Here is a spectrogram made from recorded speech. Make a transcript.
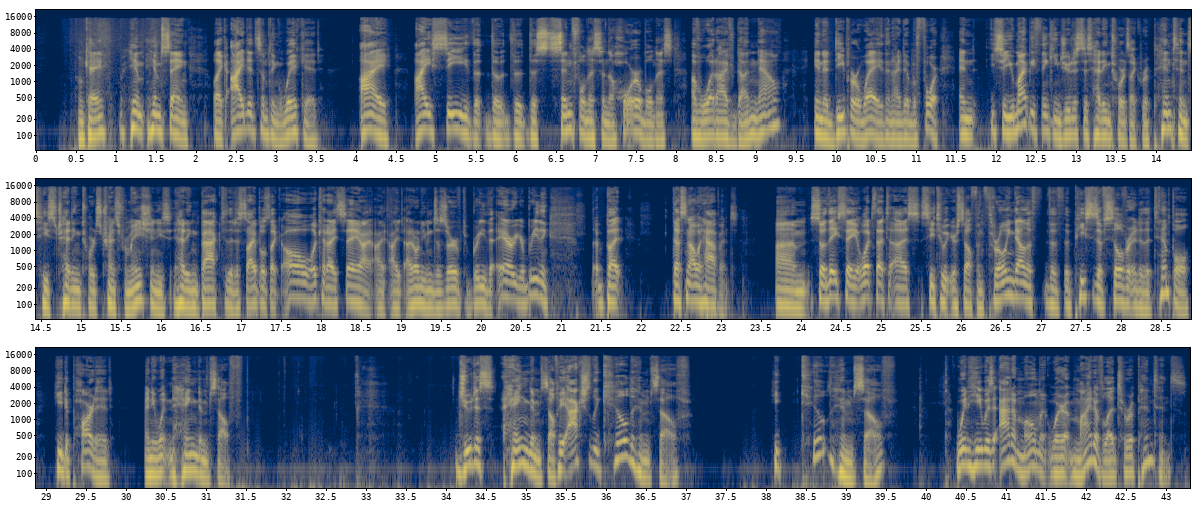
Okay? Him him saying, like, I did something wicked. I I see the the the, the sinfulness and the horribleness of what I've done now in a deeper way than I did before. And so you might be thinking Judas is heading towards like repentance. He's heading towards transformation. He's heading back to the disciples, like, oh, what could I say? I I I don't even deserve to breathe the air you're breathing. But that's not what happens. Um, so they say, What's that to us? See to it yourself. And throwing down the, the, the pieces of silver into the temple, he departed and he went and hanged himself. Judas hanged himself. He actually killed himself. He killed himself when he was at a moment where it might have led to repentance.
